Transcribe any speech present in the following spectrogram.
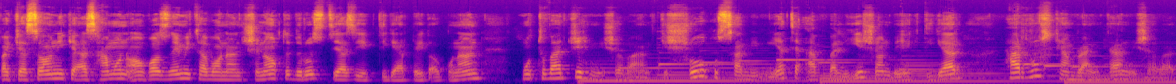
و کسانی که از همان آغاز نمی توانند شناخت درستی از یکدیگر پیدا کنند متوجه می شوند که شوق و صمیمیت اولیهشان به یکدیگر هر روز کم رنگتر می شود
